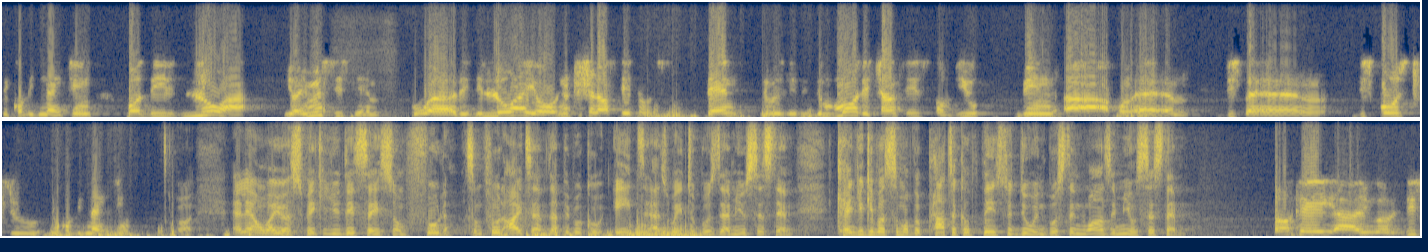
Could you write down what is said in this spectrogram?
the COVID-19. But the lower your immune system, uh, the, the, lower your nutritional status, then the, the, the more the chances of you being uh, um, uh, disposed to the COVID-19. All right. Earlier on while you were speaking, you did say some food, some food items that people could eat as a way to boost their immune system. Can you give us some of the practical things to do in boosting one's immune system? Okay, uh, you know, this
